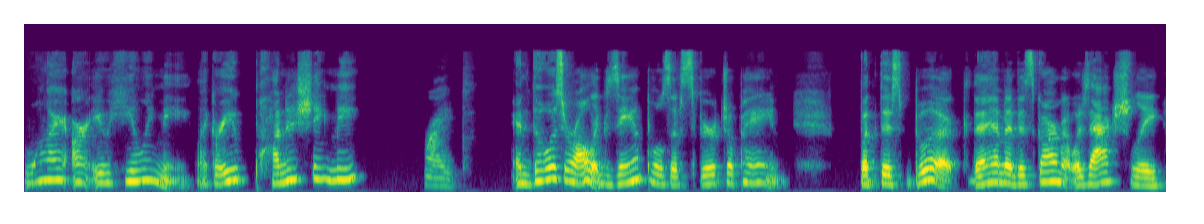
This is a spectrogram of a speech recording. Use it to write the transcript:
why aren't you healing me? Like, are you punishing me? Right. And those are all examples of spiritual pain. But this book, The Hem of His Garment, was actually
